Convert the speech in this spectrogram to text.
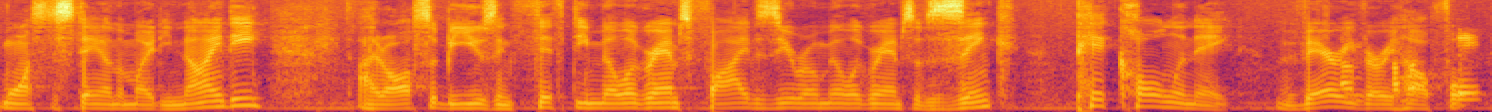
wants to stay on the Mighty 90. I'd also be using 50 milligrams, 50 milligrams of zinc picolinate. Very, very helpful. 50,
